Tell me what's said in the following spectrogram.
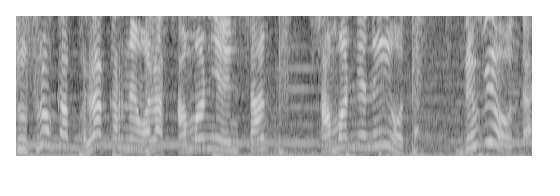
दूसरों का भला करने वाला सामान्य इंसान सामान्य नहीं होता दिव्य होता है।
